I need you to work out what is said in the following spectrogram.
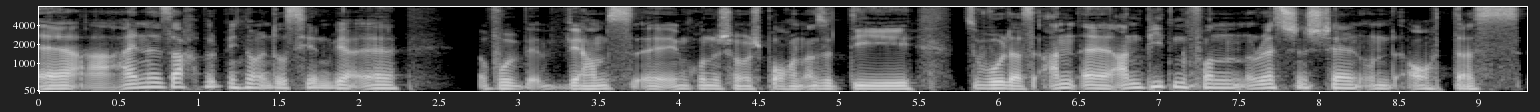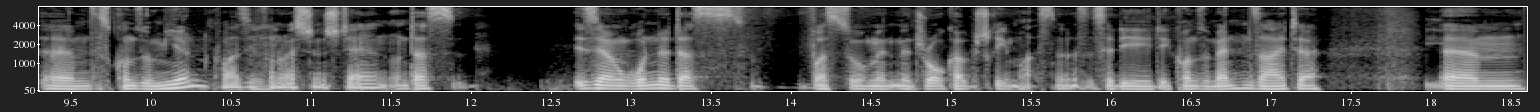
äh, eine Sache würde mich noch interessieren, wir, äh, obwohl wir, wir haben es äh, im Grunde schon besprochen, also die sowohl das An, äh, Anbieten von REST-Schnittstellen und auch das, ähm, das Konsumieren quasi von Mhm. REST-Schnittstellen und das ist ja im Grunde das, was du mit, mit Roker beschrieben hast. Ne? Das ist ja die, die Konsumentenseite. Ähm,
